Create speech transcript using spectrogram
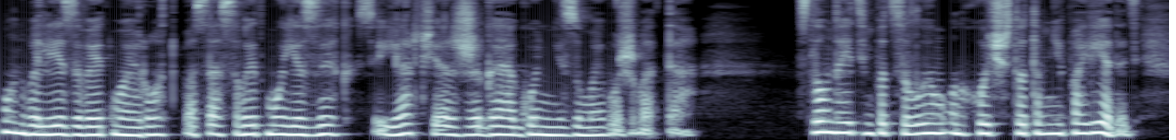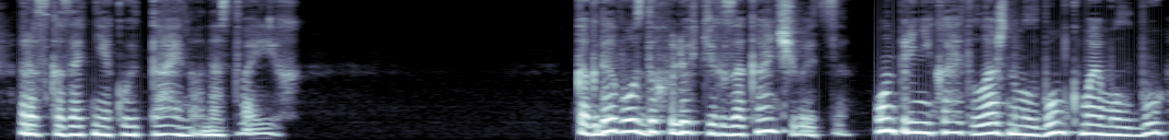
Он вылизывает мой рот, посасывает мой язык, все ярче разжигая огонь внизу моего живота. Словно этим поцелуем он хочет что-то мне поведать, рассказать некую тайну о нас двоих. Когда воздух в легких заканчивается, он приникает влажным лбом к моему лбу,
